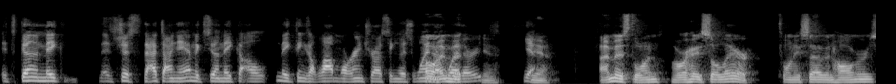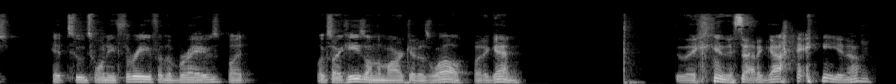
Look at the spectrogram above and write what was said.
it's going to make it's just that dynamic's going to make I'll make things a lot more interesting this winter. Oh, whether yeah, yeah, yeah, I missed one. Jorge Soler, twenty seven homers, hit two twenty three for the Braves, but looks like he's on the market as well. But again, do they is that a guy? you know? Mm-hmm.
